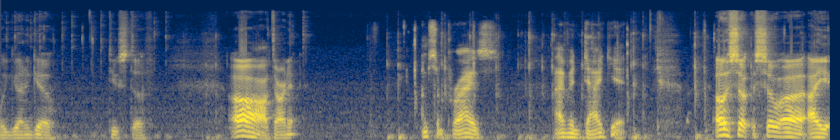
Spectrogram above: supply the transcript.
we're gonna go do stuff. Oh, darn it. I'm surprised. I haven't died yet. Oh, so so uh, I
